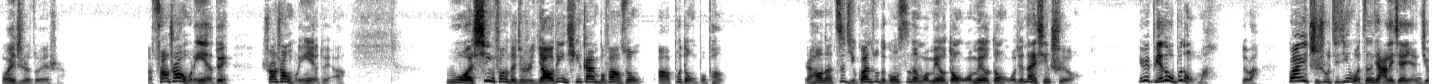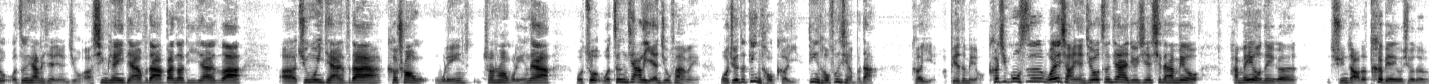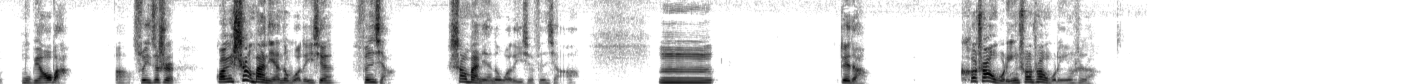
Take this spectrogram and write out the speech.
我一直是做这些事儿。啊，双创五零也对，双创五零也对啊。我信奉的就是咬定青山不放松啊，不懂不碰。然后呢，自己关注的公司呢，我没有动，我没有动，我就耐心持有，因为别的我不懂嘛，对吧？关于指数基金，我增加了一些研究，我增加了一些研究啊，芯片 ETF 的，半导体 ETF 啊，啊，军工 ETF 的啊，科创五零、创创五零的呀，我做我增加了研究范围，我觉得定投可以，定投风险不大，可以，别的没有。科技公司我也想研究，增加研究一些，现在还没有，还没有那个寻找的特别优秀的目标吧，啊，所以这是关于上半年的我的一些分享，上半年的我的一些分享啊，嗯，对的。科创五零、双创五零是的，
